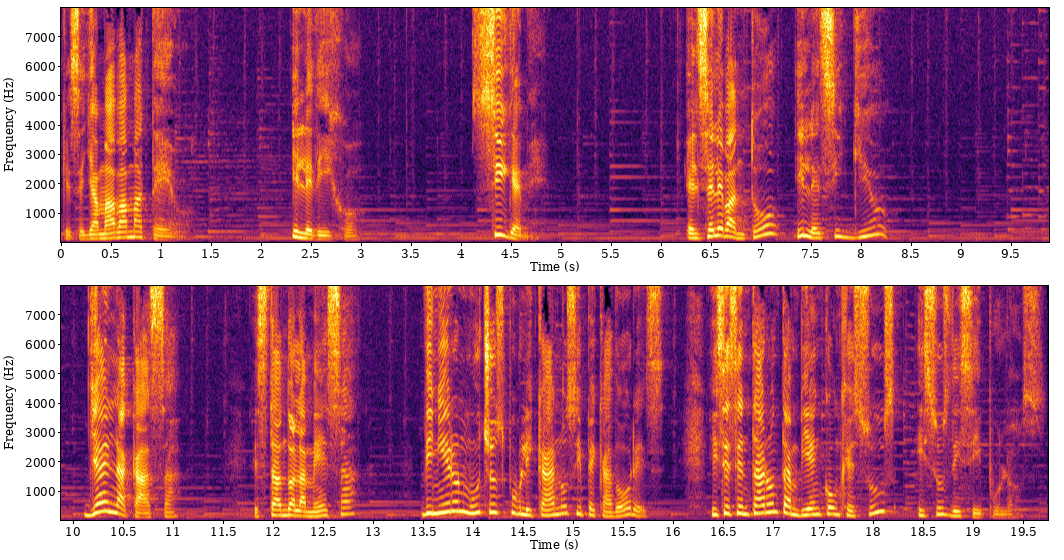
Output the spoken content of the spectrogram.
que se llamaba Mateo y le dijo, Sígueme. Él se levantó y le siguió. Ya en la casa, estando a la mesa, vinieron muchos publicanos y pecadores, y se sentaron también con Jesús y sus discípulos.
